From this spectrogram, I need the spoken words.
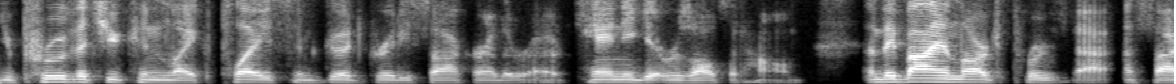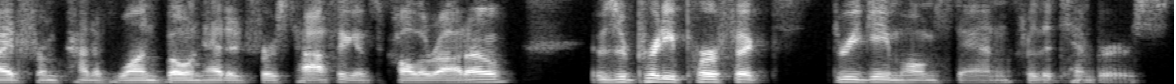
you prove that you can like play some good gritty soccer on the road. Can you get results at home? And they by and large proved that, aside from kind of one boneheaded first half against Colorado. It was a pretty perfect three game homestand for the Timbers.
